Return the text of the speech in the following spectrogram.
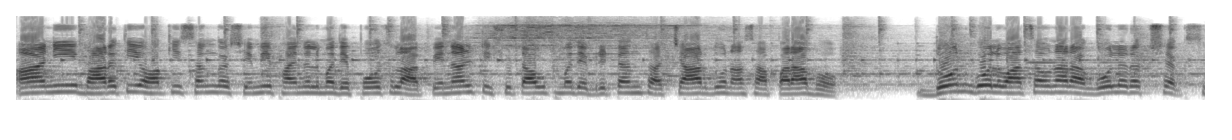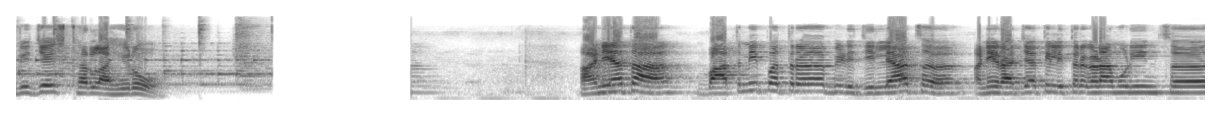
आणि भारतीय हॉकी संघ सेमीफायनलमध्ये पोहोचला. पेनाल्टी शूटआउटमध्ये ब्रिटनचा चार दोन असा पराभव. दोन गोल वाचवणारा गोलरक्षक श्रीजेश ठरला हिरो आणि आता बातमीपत्र बीड जिल्ह्याचं आणि राज्यातील इतर घडामोडींचं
